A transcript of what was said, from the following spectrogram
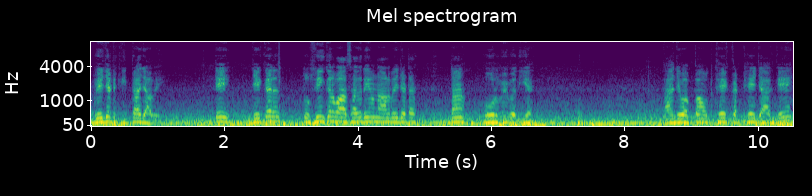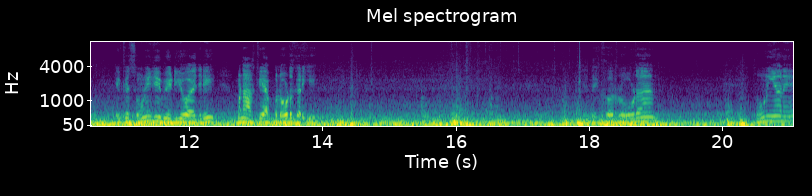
ਵਿਜ਼ਿਟ ਕੀਤਾ ਜਾਵੇ। ਤੇ ਜੇਕਰ ਤੁਸੀਂ ਕਰਵਾ ਸਕਦੇ ਹੋ ਨਾਲ ਵਿਜ਼ਿਟ ਤਾਂ ਹੋਰ ਵੀ ਵਧੀਆ। ਤਾਂ ਜੋ ਆਪਾਂ ਉੱਥੇ ਇਕੱਠੇ ਜਾ ਕੇ ਇੱਕ ਸੋਹਣੀ ਜੀ ਵੀਡੀਓ ਹੈ ਜਿਹੜੀ ਬਣਾ ਕੇ ਅਪਲੋਡ ਕਰੀਏ। ਇਹ ਦੇਖੋ ਰੋਡਾਂ ਸੋਹਣੀਆਂ ਨੇ,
